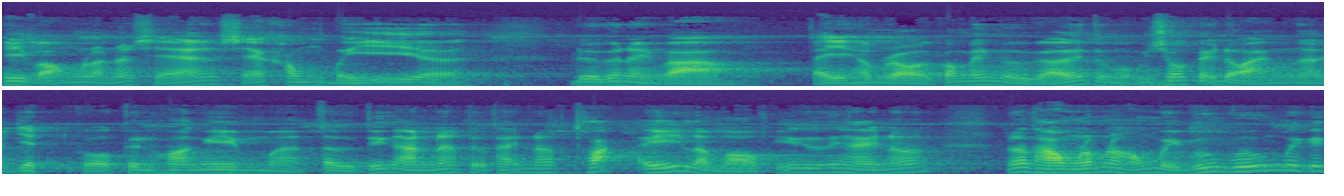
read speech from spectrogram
Hy vọng là nó sẽ sẽ không bị ờ, đưa cái này vào. Tại vì hôm rồi có mấy người gửi tôi một số cái đoạn dịch của kinh hoa nghiêm mà từ tiếng anh á tôi thấy nó thoát ý là một cái thứ hai nó nó thông lắm nó không bị vướng vướng mấy cái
